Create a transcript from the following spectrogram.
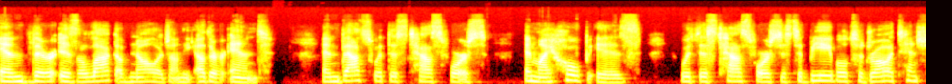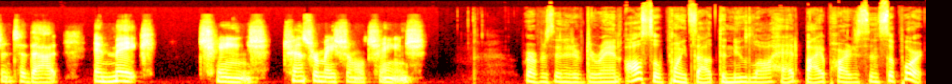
And there is a lack of knowledge on the other end. And that's what this task force, and my hope is with this task force, is to be able to draw attention to that and make change, transformational change. Representative Duran also points out the new law had bipartisan support.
